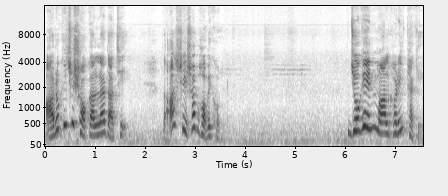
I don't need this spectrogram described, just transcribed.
আরও কিছু সকাল্লাদ আছে, তা সেসব হবে ক্ষণ যোগেন মাল ঘরেই থাকে।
